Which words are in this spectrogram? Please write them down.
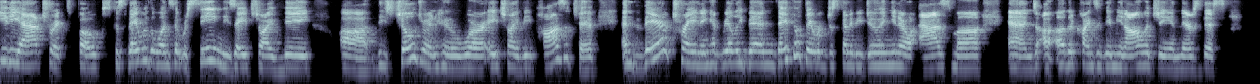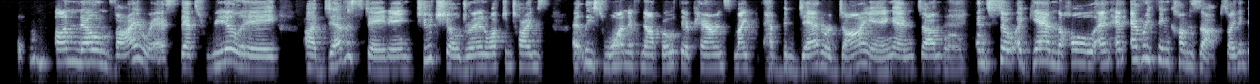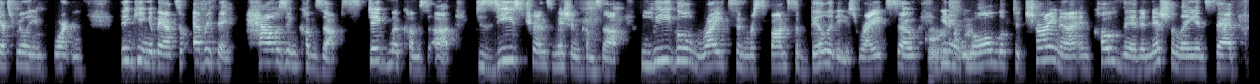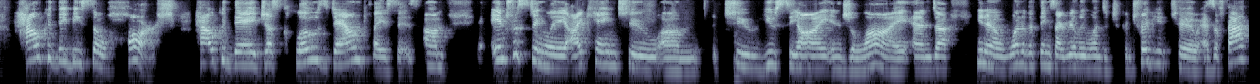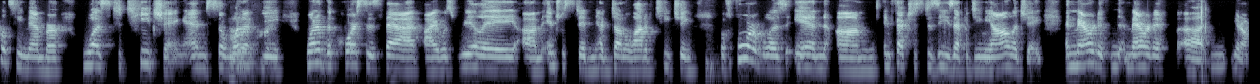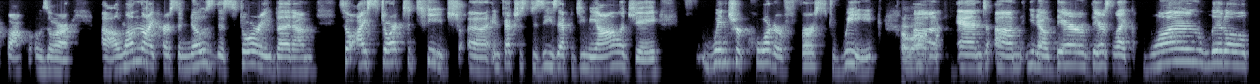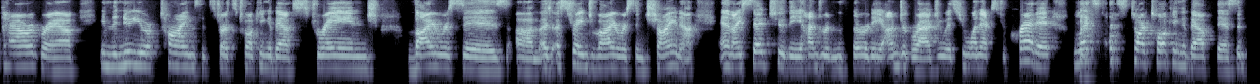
pediatric folks, because they were the ones that were seeing these HIV. Uh, these children who were HIV positive, and their training had really been, they thought they were just going to be doing, you know, asthma and uh, other kinds of immunology. And there's this unknown virus that's really uh, devastating to children. Oftentimes, at least one, if not both, their parents might have been dead or dying, and um, wow. and so again, the whole and and everything comes up. So I think that's really important. Thinking about so everything, housing comes up, stigma comes up, disease transmission comes up, legal rights and responsibilities, right? So, you know, we all looked at China and COVID initially and said, how could they be so harsh? How could they just close down places? Um, interestingly, I came to um, to UCI in July, and uh, you know, one of the things I really wanted to contribute to as a faculty member was to teaching. And so one right. of the one of the courses that I was really um, interested in, had done a lot of teaching before, was in um, infectious disease epidemiology. And Meredith Meredith, uh, you know, Bach Ozor uh, alumni person knows this story, but um, so I start to teach uh, infectious disease epidemiology winter quarter first week oh, wow. um, and um, you know there there's like one little paragraph in the new york times that starts talking about strange viruses, um, a, a, strange virus in China. And I said to the 130 undergraduates, "You want extra credit? Let's let's start talking about this." And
